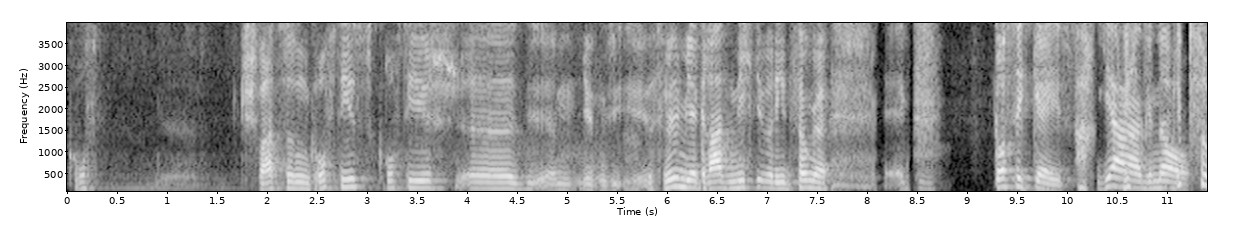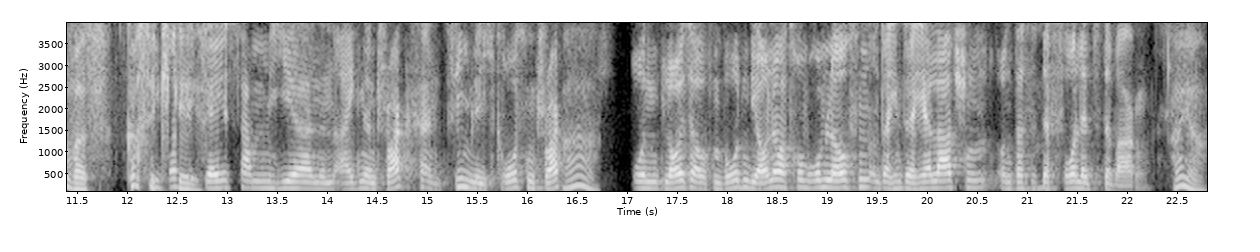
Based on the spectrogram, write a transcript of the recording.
Gruft, schwarzen Gruftis, Gruftis, äh, ähm, es will mir gerade nicht über die Zunge. Gothic Gays. Ach, ja, echt? genau. Gibt's sowas? Gothic, die Gothic Gays. Gays haben hier einen eigenen Truck, einen ziemlich großen Truck. Ah. Und Leute auf dem Boden, die auch noch drum rumlaufen und dahinter latschen. Und das ist der vorletzte Wagen. Ah ja.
